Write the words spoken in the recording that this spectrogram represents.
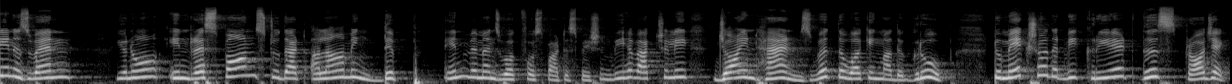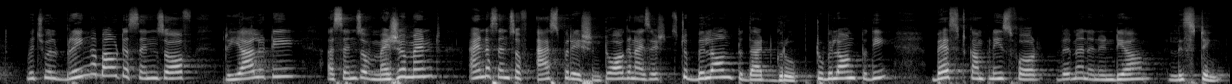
15 is when, you know, in response to that alarming dip in women's workforce participation, we have actually joined hands with the Working Mother Group to make sure that we create this project which will bring about a sense of reality, a sense of measurement, and a sense of aspiration to organizations to belong to that group, to belong to the best companies for women in India listing.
